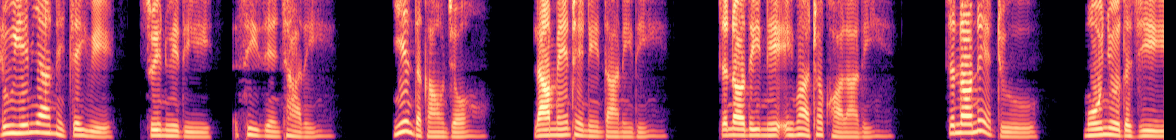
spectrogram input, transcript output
လူရင်းများနှင့်ကြိတ်၍ဆွေးနွေးသည်အစီအစဉ်ချသည်ညင့်တကောင်ကျော်လာမင်းထိန်ထိန်သားနေသည် ကျွန်တော်သည်နေအိမ်မှထွက်ခွာလာသည် ကျွန်တော်နှင့်အတူမိုးညိုတကြီး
